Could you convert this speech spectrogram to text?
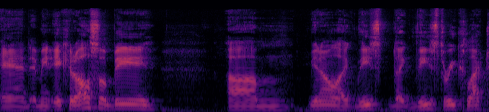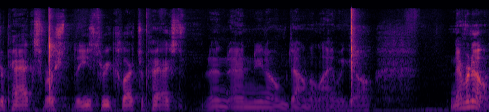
And I mean, it could also be um, you know, like these like these three collector packs versus these three collector packs, and and you know down the line we go. Never know.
